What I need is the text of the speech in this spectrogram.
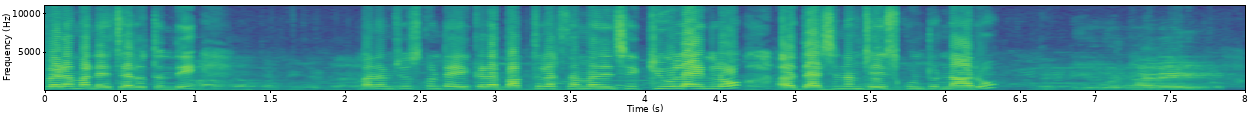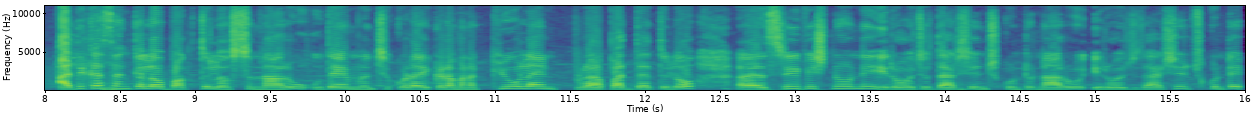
ఇవ్వడం అనేది జరుగుతుంది. మనం చూసుకుంటే ఇక్కడ భక్తులకు సంబంధించి క్యూ లైన్లో దర్శనం చేసుకుంటున్నారు. అధిక సంఖ్యలో భక్తులు వస్తున్నారు. ఉదయం నుంచి కూడా ఇక్కడ మన క్యూ లైన్ పద్ధతిలో శ్రీ విష్ణువుని ఈరోజు దర్శించుకుంటున్నారు. ఈరోజు దర్శించుకుంటే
